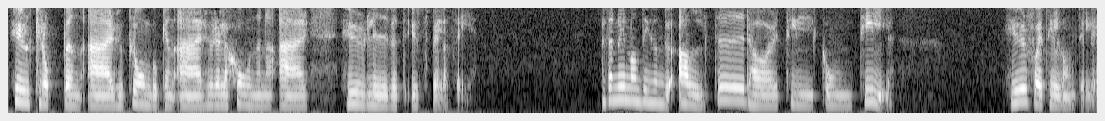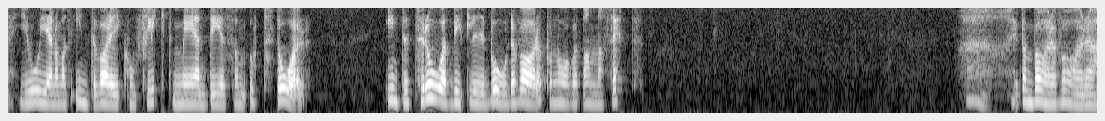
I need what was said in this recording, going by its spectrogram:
hur kroppen är, hur plånboken är, hur relationerna är, hur livet utspelar sig. Utan det är någonting som du alltid har tillgång till. Hur får jag tillgång till det? Jo, genom att inte vara i konflikt med det som uppstår. Inte tro att ditt liv borde vara på något annat sätt. Utan bara vara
